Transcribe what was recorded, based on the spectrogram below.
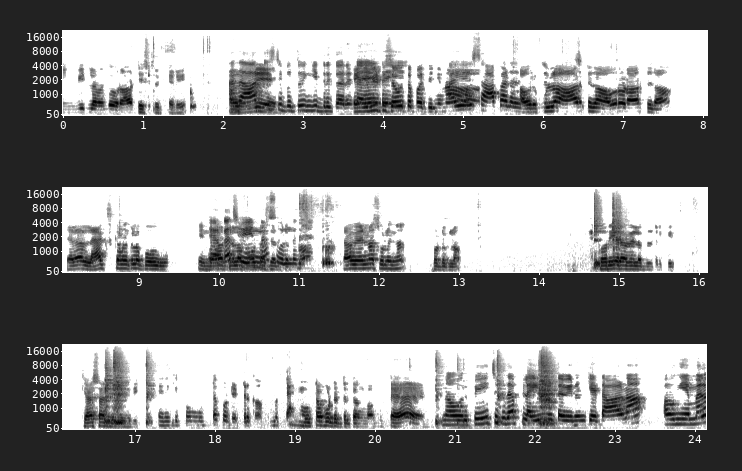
எங்க வீட்ல வந்து ஒரு ஆர்டிஸ்ட் இருக்காரு. அந்த ஆர்டிஸ்ட் இப்ப தூங்கிட்டு இருக்காரு எங்க வீட்டு செவுத்த பாத்தீங்கன்னா சாப்பாடு அவர் ஃபுல்லா ஆர்ட் தான் அவரோட ஆர்ட் தான். எல்லாம் லேக்ஸ் கணக்குல போகும். இந்த போட்டோஸ் சொல்லுங்க. நான் வேணும்னா சொல்லுங்க போட்டுக்கலாம். கொரியர் அவைலபிள் இருக்கு. கேஷ் ஆன் டெலிவரி எனக்கு இப்போ முட்டை போட்டுட்டு இருக்கான் முட்டை. முட்டை போட்டுட்டு இருக்காங்களா முட்டை? நான் ஒரு பேச்சுக்கு தான் பிளைன் முட்டை வேணும்னு கேட்டா ஆனா அவங்க என் மேல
